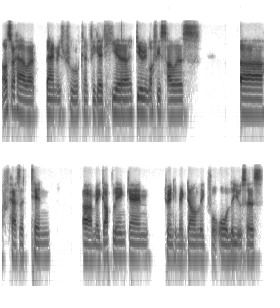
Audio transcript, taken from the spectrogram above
also have a bandwidth rule configured here during office hours. Uh, has a 10 uh, meg uplink and 20 meg downlink for all the users,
